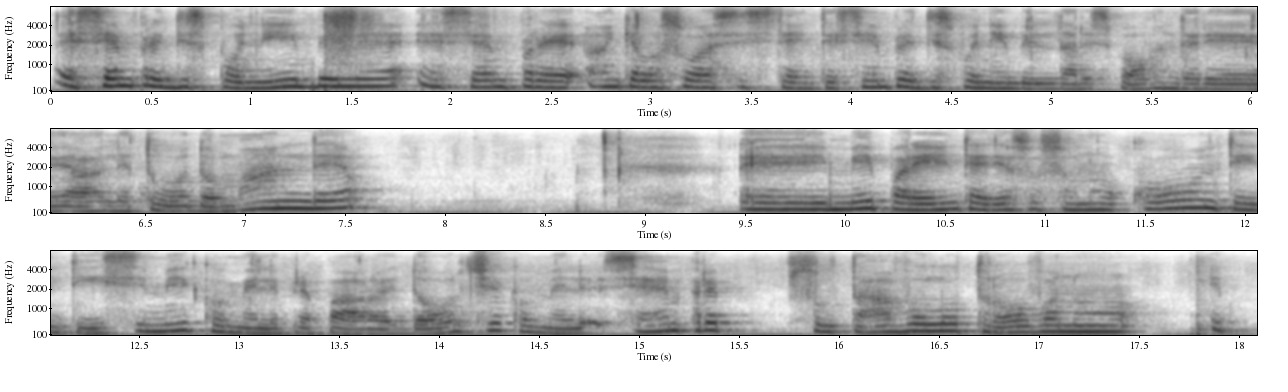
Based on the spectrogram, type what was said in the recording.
È sempre disponibile, è sempre, anche la sua assistente è sempre disponibile da rispondere alle tue domande. E I miei parenti adesso sono contentissimi come le preparo i dolci, come le, sempre sul tavolo trovano i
